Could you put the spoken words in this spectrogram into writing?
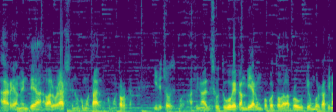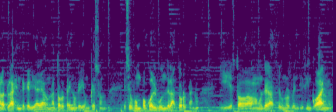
a realmente a, valorarse ¿no? como tal, como torta. Y de hecho al final se tuvo que cambiar un poco toda la producción porque al final lo que la gente quería era una torta y no quería un queso. ¿no? Ese fue un poco el boom de la torta. ¿no? Y esto hablamos de hace unos 25 años.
